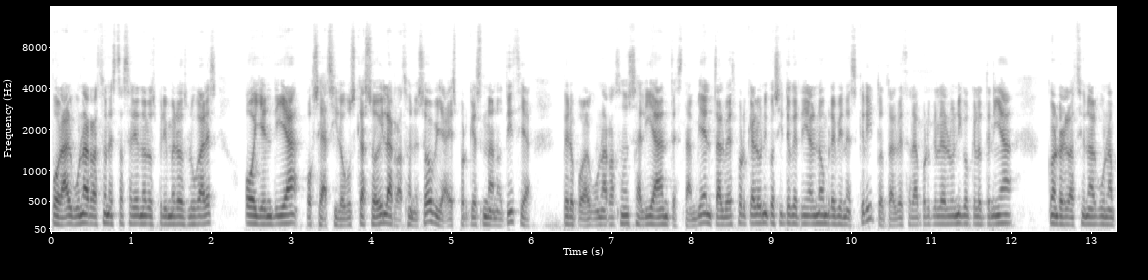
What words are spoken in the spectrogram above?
Por alguna razón está saliendo en los primeros lugares. Hoy en día, o sea, si lo buscas hoy, la razón es obvia, es porque es una noticia. Pero por alguna razón salía antes también. Tal vez porque era el único sitio que tenía el nombre bien escrito. Tal vez era porque era el único que lo tenía con relación a alguna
